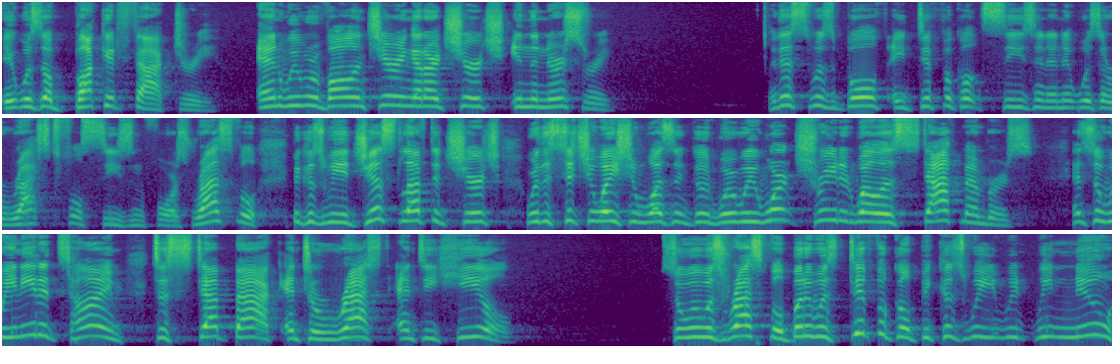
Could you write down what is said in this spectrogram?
It was a bucket factory. And we were volunteering at our church in the nursery. This was both a difficult season and it was a restful season for us. Restful because we had just left a church where the situation wasn't good, where we weren't treated well as staff members. And so we needed time to step back and to rest and to heal. So it was restful, but it was difficult because we, we, we knew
